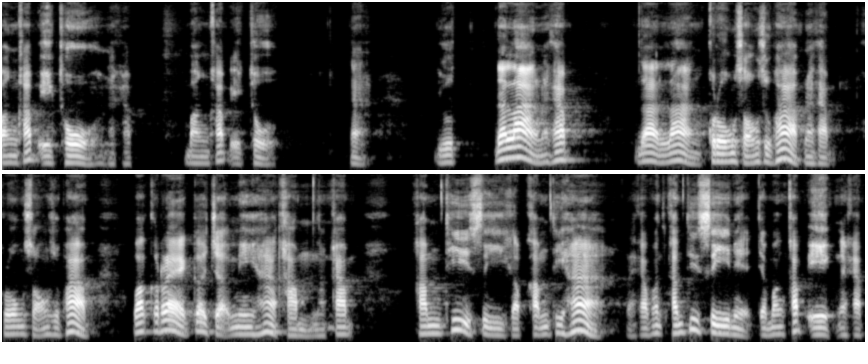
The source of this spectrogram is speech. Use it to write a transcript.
บังคับเอกโทนะครับ บังคับเอกโทนะอยู่ด้านล่างนะครับ ด้านล่างโครงสองสุภาพนะครับ โครงสองสุภาพวรรคแรกก็จะมี 5คำนะครับคำทีสี่4 กับคำที่5นะครับคำที่4เนี่ยจะบังคับเอกนะครับ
